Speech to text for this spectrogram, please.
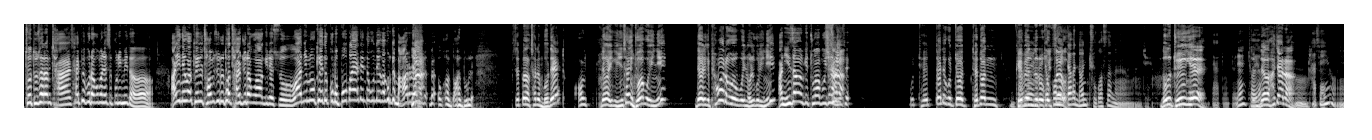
저 두 사람 잘 살펴보라고만 했을 뿐입니다. 아니 내가 걔들 점수를 더 잘 주라고 하기로 했어. 아니 뭐 걔들 거 뭐 뽑아야 된다고 내가 그렇게 말을 야! 하길래- 어, 아, 아 놀래. 쌔바닥 차는 뭐대? 아, 내가 이거 인상이 좋아 보이니? 내가 이렇게 평화로워 보이는 얼굴이니? 아니 인상은 그렇게 좋아 보이진! 않으세요. 뭐 대다 대고 저 궤변 너는 들어오고 조금 있어. 있다가 넌 죽었어 는 이제. 너도 조용히 해. 나도 네 저요? 내가 하잖아. 음, 하세요. 예.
